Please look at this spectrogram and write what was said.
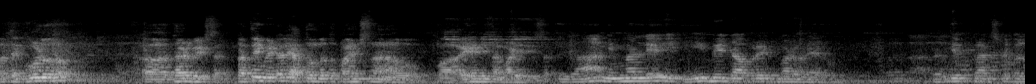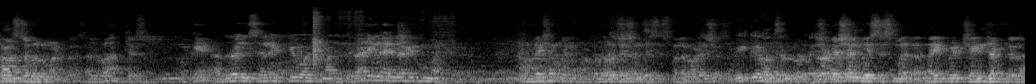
ಮತ್ತೆ ಕೂಳೂರು ಥರ್ಡ್ ಬೀಟ್ ಸರ್. ಪ್ರತಿ ಬೀಟ್ ಅಲ್ಲಿ ಹತ್ತೊಂಬತ್ತು ಪಾಯಿಂಟ್ಸ್ ನಾವು ಐಡೆಂಟಿಫೈ ಮಾಡಿದೀವಿ ಸರ್. ಈಗ ನಿಮ್ಮಲ್ಲಿ ಈ ಬೀಟ್ ಆಪರೇಟ್ ಮಾಡೋರು ಯಾರು? ಪ್ರದೀಪ್ ಕಾನ್ಸ್ಟೇಬಲ್ ಕಾನ್ಸ್ಟೇಬಲ್ ಮಾಡ್ತಾರೆ ಸರ್. ಅಲ್ವಾ. ಓಕೆ ಅದರಲ್ಲಿ ಸೆಲೆಕ್ಟಿವ್ ಆಗಿ ಮಾಡ್ತೀರಾ ಇಲ್ಲ ಎಲ್ಲರಿಗೂ ಮಾಡ್ತೀರಾ? ರೊಟೇಷನ್ ಬೇಸಿಸ್ ಮೇಲೆ ನೈಟ್ ಬಿಟ್ ಚೇಂಜ್ ಆಗ್ತಿದೆ.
